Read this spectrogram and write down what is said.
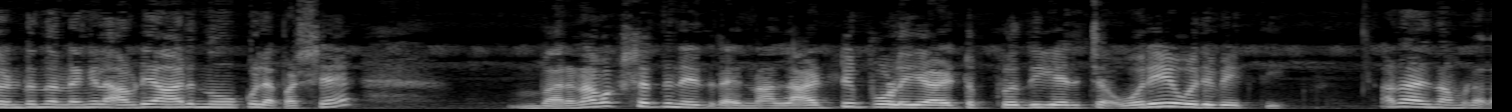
തെണ്ടുന്നുണ്ടെങ്കിൽ അവിടെ ആരും നോക്കൂല. പക്ഷേ ഭരണപക്ഷത്തിനെതിരെ നല്ല അടിപൊളിയായിട്ട് പ്രതികരിച്ച ഒരേ ഒരു വ്യക്തി അതായത് നമ്മുടെ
